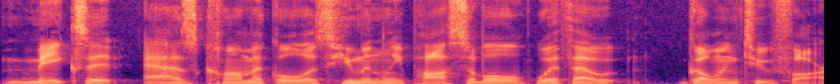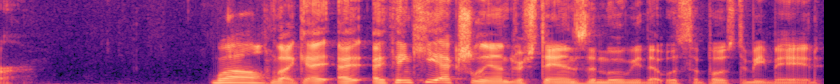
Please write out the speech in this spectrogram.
makes it as comical as humanly possible without going too far. Well, Like I, I- think he actually understands the movie that was supposed to be made.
